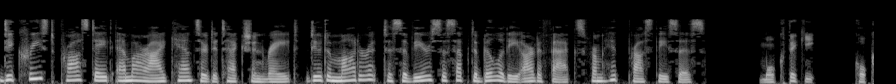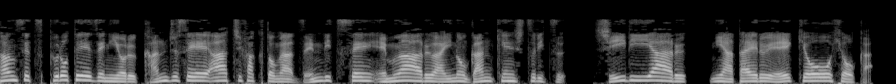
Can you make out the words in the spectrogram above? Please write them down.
Decreased prostate MRI cancer detection rate due to moderate to severe susceptibility artifacts from hip prosthesis. 目的。股関節プロテーゼによる感受性アーチファクトが前立腺 MRI のがん検出率 CDR に与える影響を評価。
